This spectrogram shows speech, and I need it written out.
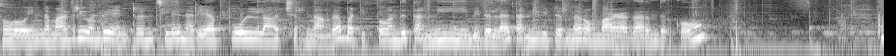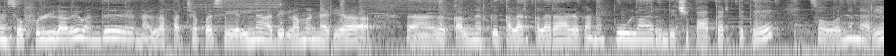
ஸோ இந்த மாதிரி வந்து என்ட்ரன்ஸ்லேயே நிறைய பூல்லாம் வச்சுருந்தாங்க. பட் இப்போ வந்து தண்ணி விடலை. தண்ணி விட்டுருந்தால் ரொம்ப அழகாக இருந்திருக்கும். ஸோ ஃபுல்லாகவே வந்து நல்லா பச்சை பசேல்னு அது இல்லாமல் நிறையா கலருக்கு கலர் கலராக அழகான பூலாம் இருந்துச்சு பார்க்குறதுக்கு ஸோ வந்து நிறைய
